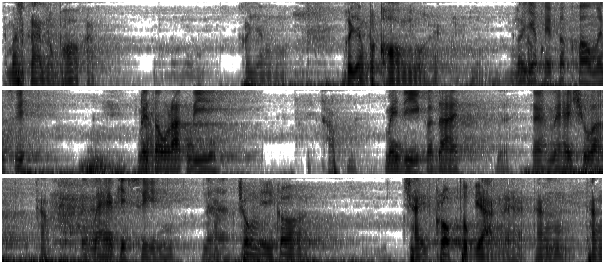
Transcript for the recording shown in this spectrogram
นมัสการหลวงพ่อครับ ก็ยังก็ยังประคองอยู่ฮะก็อย่าไปประคองมันสิ ไม่ต้องรักดี ครับ ไม่ดีก็ได้ แต่ไม่ให้ชั่วครับคือไม่ให้ผิดศีลนะช่วงนี้ก็ใช้ครบทุกอย่างเลยฮะทั้งทั้ง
